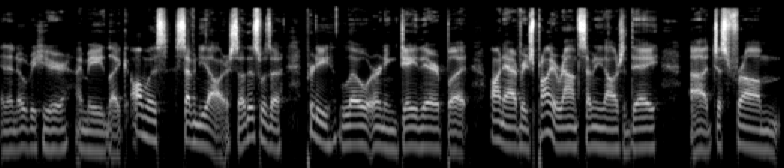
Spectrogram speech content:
and then over here I made like almost $70 so this was a pretty low earning day there but on average probably around $70 a day uh, just from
